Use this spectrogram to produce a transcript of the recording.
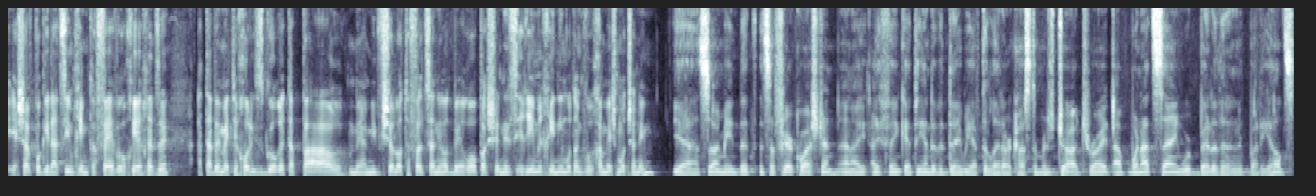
ישב פה גלעד שמחי עם קפה והוכיח את זה, אתה באמת יכול לסגור את הפער מהמבשלות הפלצניות באירופה שנזירים מכינים אותם כבר 500 שנים? Yeah, so I mean, that, it's a fair question. And I, I think at the end of the day, we have to let our customers judge, right? Uh, we're not saying we're better than anybody else.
